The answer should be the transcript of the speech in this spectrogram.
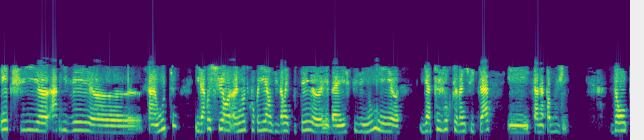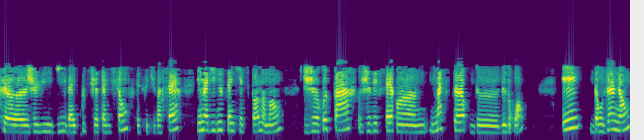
Et puis, euh, arrivé euh, fin août, il a reçu un, un autre courrier en disant, écoutez, eh ben, excusez-nous, mais il y a toujours que 28 places et ça n'a pas bougé. Donc, je lui ai dit, bah, écoute, tu as ta licence, qu'est-ce que tu vas faire? Il m'a dit, ne t'inquiète pas, maman, je repars, je vais faire un master de, droit et dans un an,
